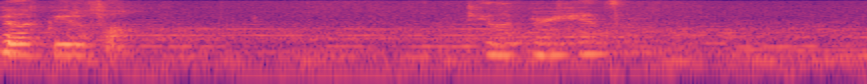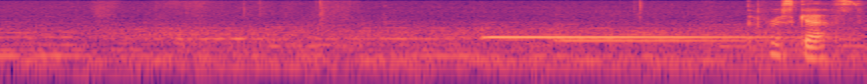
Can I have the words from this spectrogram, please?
You look beautiful. You look very handsome. The first guest.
